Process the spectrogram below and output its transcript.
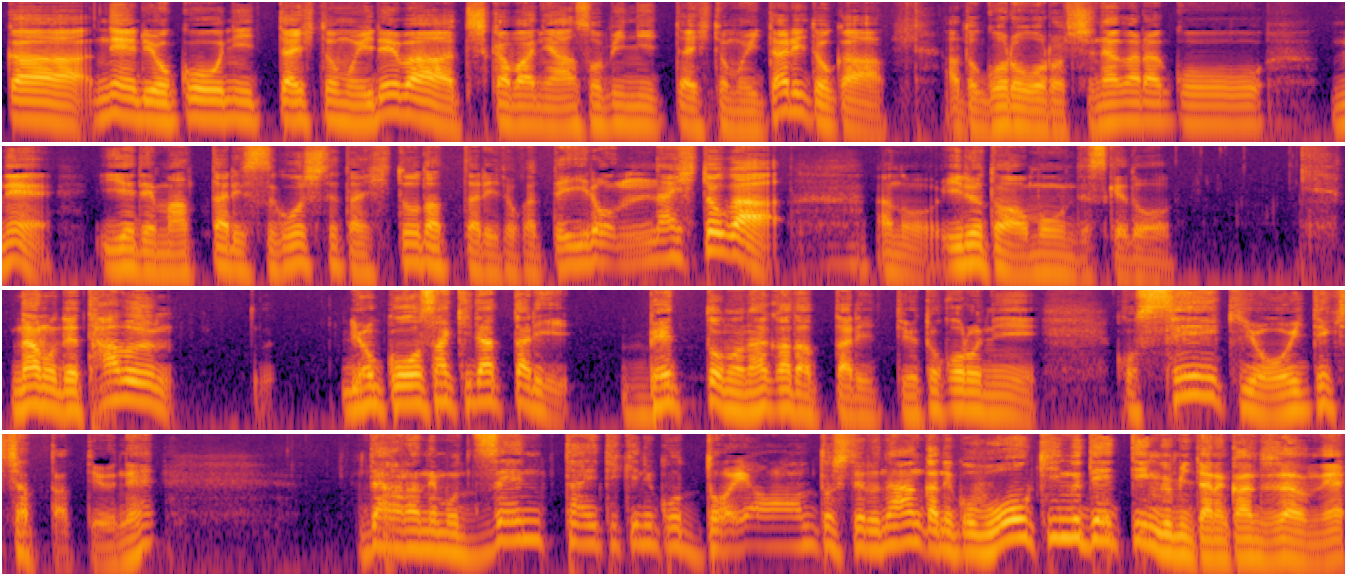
かね、旅行に行った人もいれば、近場に遊びに行った人もいたりとか、あとゴロゴロしながらこう、ね、家でまったり過ごしてた人だったりとかっていろんな人が、あの、いるとは思うんですけど、なので多分、旅行先だったり、ベッドの中だったりっていうところに、こう、正規を置いてきちゃったっていうね。だからね、もう全体的にこう、ドヨーンとしてる、なんかね、こう、ウォーキングデッティングみたいな感じだよね。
